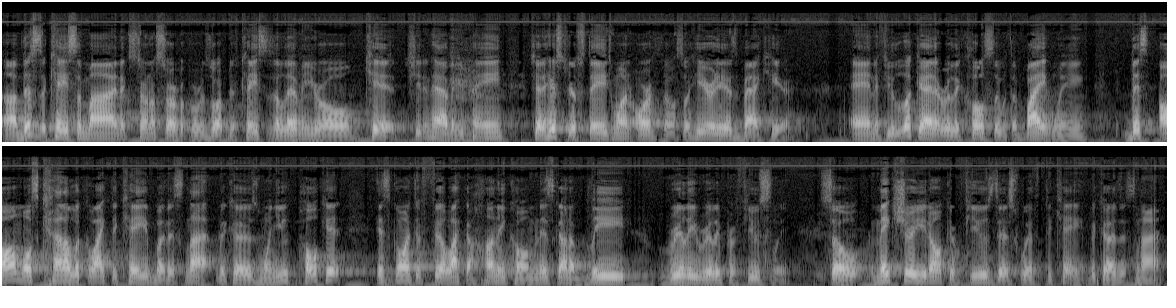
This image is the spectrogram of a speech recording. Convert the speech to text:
Uh, this is a case of mine, external cervical resorptive case is an 11 year old kid. She didn't have any pain. She had a history of stage one ortho. So here it is back here. And if you look at it really closely with a bite wing, this almost kind of looks like decay, but it's not because when you poke it, it's going to feel like a honeycomb and it's going to bleed really, really profusely. So make sure you don't confuse this with decay because it's not.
